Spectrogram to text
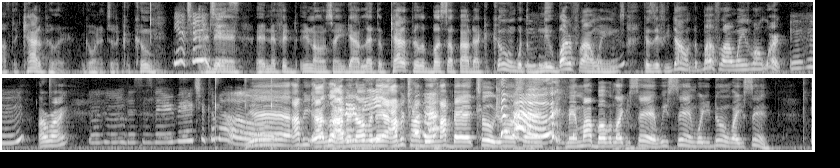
of the caterpillar going into the cocoon. yeah, And changes. then, and if it, you know what I'm saying, you gotta let the caterpillar bust up out that cocoon with the Mhm. new butterfly wings. Because if you don't, the butterfly wings won't work. Mm-hmm. All right. Mhm. This is very very true. Come on. Yeah, I be. You I, look, I've been over there. I've been trying to be in my bag too. You know Come what I'm saying? on. Man, my bubble, like you said, we sin. What you doing while you sin?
